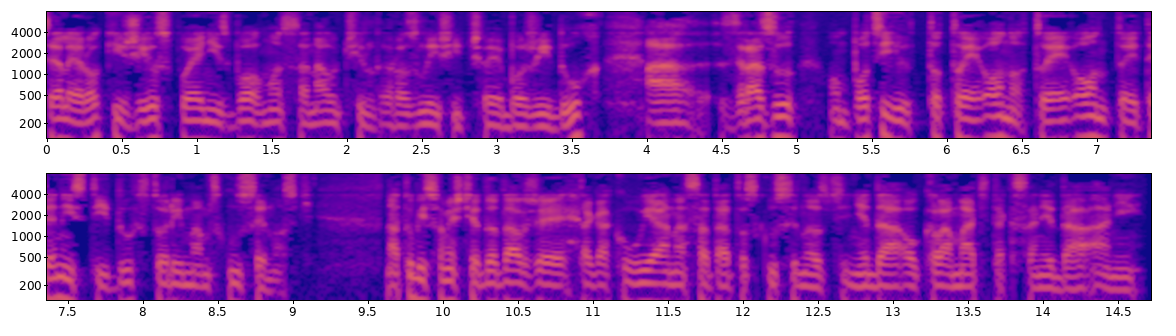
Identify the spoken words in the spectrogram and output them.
celé roky žil v spojení s Bohom, on sa naučil rozlíšiť, čo je Boží duch a zrazu on pocítil, toto je ono, to je on, to je ten istý duch, s ktorým mám skúsenosť. A tu by som ešte dodal, že tak ako u Jána sa táto skúsenosť nedá oklamať, tak sa nedá ani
